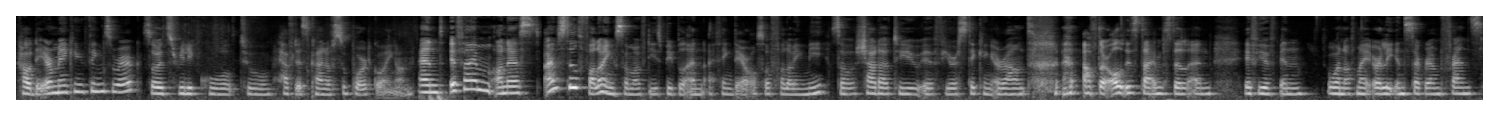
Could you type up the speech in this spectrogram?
how they are making things work. So it's really cool to have this kind of support going on. And if I'm honest, I'm still following some of these people and I think they're also following me. So shout out to you if you're sticking around after all this time still and if you've been one of my early Instagram friends.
